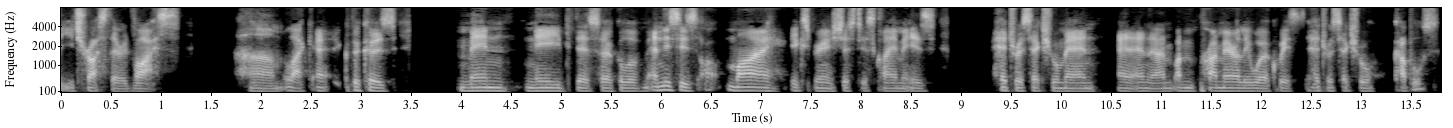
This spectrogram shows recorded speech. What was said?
that you trust their advice? Um, like eh, because men need their circle of, and this is uh, my experience. Just disclaimer is heterosexual man, and, and I'm, I'm, primarily work with heterosexual couples.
